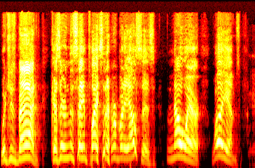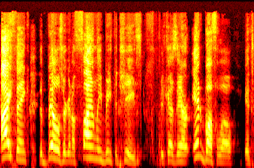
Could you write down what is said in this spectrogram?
Which is bad because they're in the same place that everybody else is. Nowhere. Williams, I think the Bills are going to finally beat the Chiefs because they are in Buffalo it's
